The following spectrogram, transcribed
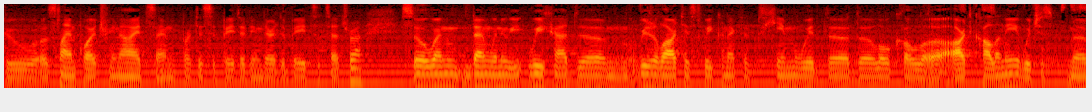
to uh, slam poetry nights and participated in their debates, etc. So when then when we, we had um, visual artist, we connected him with uh, the local uh, art colony, which is uh,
